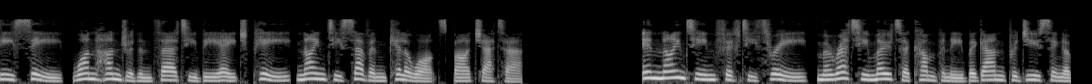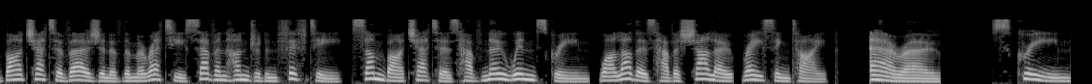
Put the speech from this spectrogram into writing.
cc, 130 bhp, 97 kilowatts Barchetta. In 1953, Moretti Motor Company began producing a Barchetta version of the Moretti 750. Some Barchettas have no windscreen, while others have a shallow, racing-type aero screen.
